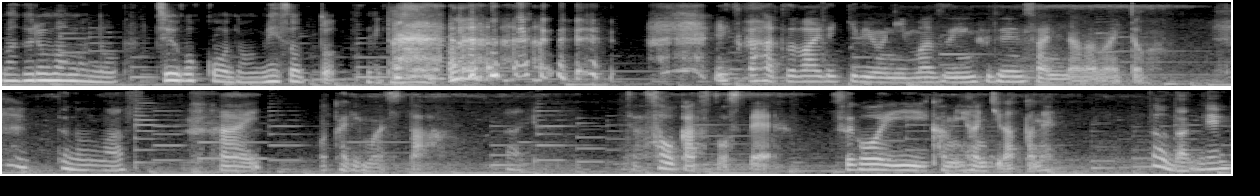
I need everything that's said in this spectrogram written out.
マグロママの15個のメソッドみたいな。いつか発売できるようにまずインフルエンサーにならないと。頼みます。はい。わかりました。はい、じゃあ総括としてすごいいい上半期だったね、そうだね。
